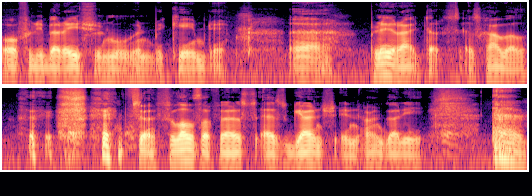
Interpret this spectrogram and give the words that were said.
of liberation movement became the uh, playwrights as Havel and philosophers as Goncz in Hungary.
